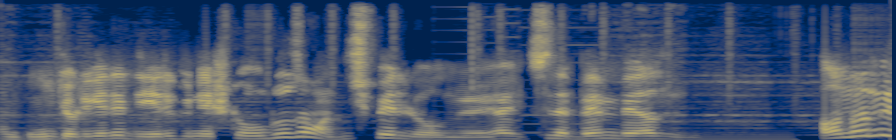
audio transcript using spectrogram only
yani biri gölgede diğeri güneşli olduğu zaman hiç belli olmuyor ya. İkisi de bembeyaz. Ananı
